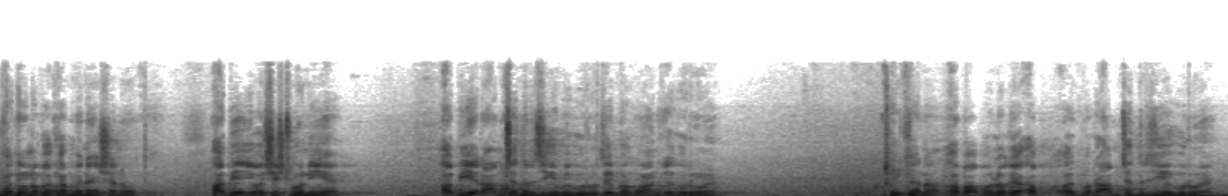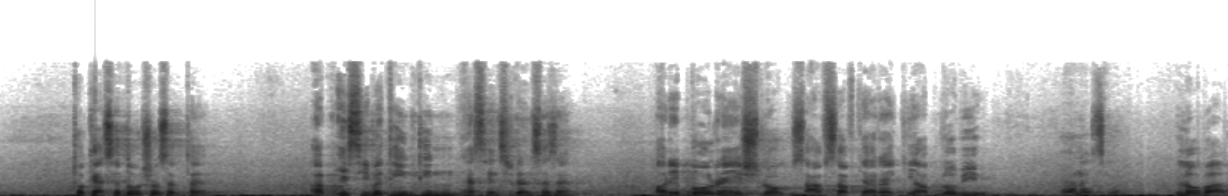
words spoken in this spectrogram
वो दोनों का कम्बिनेशन होता है। अब यही वशिष्ठ मुनि है। अब ये रामचंद्र जी के भी गुरु थे भगवान के गुरु हैं। ठीक है ना? अब आप बोलोगे अब, अब रामचंद्र जी के गुरु हैं तो कैसे दोष हो सकता है? अब इसी में तीन तीन ऐसे इंसिडेंसेस हैं। और ये बोल रहे हैं ये श्लोक साफ़ साफ़ कह रहा है कि आप लोभी हो। है ना इसमें? लोभाद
